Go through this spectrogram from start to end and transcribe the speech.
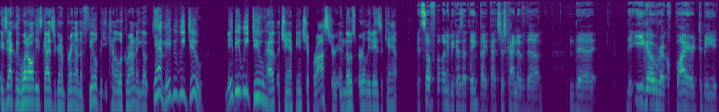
exactly what all these guys are going to bring on the field, but you kind of look around and you go, yeah, maybe we do. Maybe we do have a championship roster in those early days of camp. It's so funny because I think like that's just kind of the the the ego required to be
